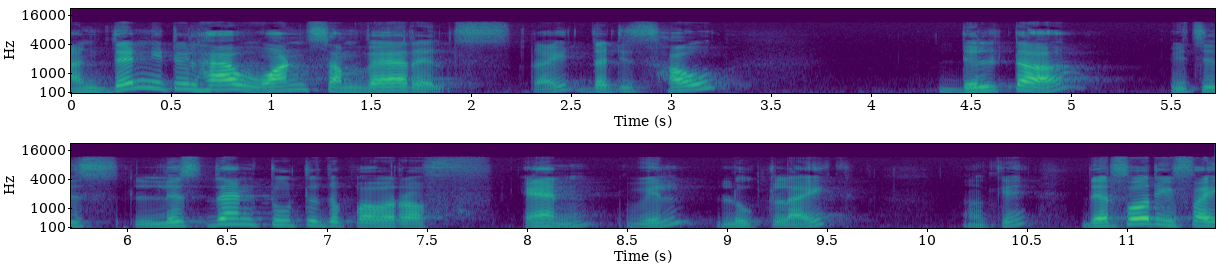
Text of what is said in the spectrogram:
and then it will have 1 somewhere else right that is how delta which is less than 2 to the power of n will look like. Okay. Therefore, if I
